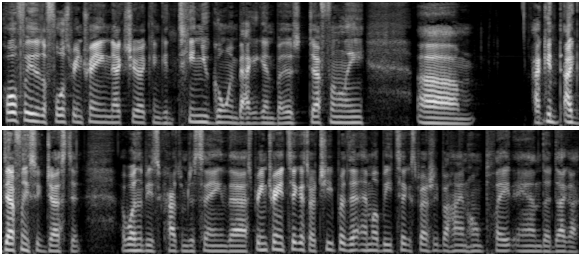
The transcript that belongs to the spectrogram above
Hopefully, there's a full spring training next year. I can continue going back again, but it's definitely. Um, I can I definitely suggest it. I wasn't being cards. I'm just saying that spring training tickets are cheaper than MLB tickets, especially behind home plate and the dugout.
